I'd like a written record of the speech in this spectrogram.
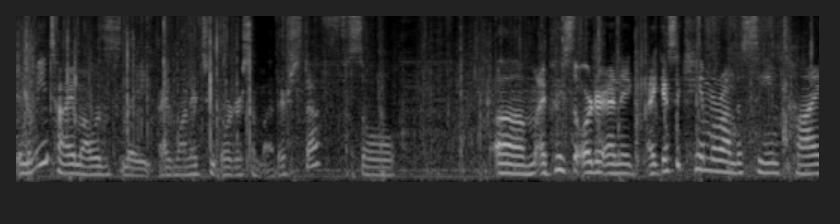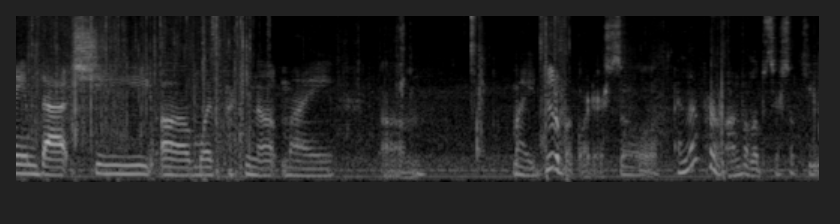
in the meantime, I was like, I wanted to order some other stuff. So um, I placed the order and it, I guess it came around the same time that she um, was packing up my um, my Doodlebug order. So I love her envelopes. They're so cute.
